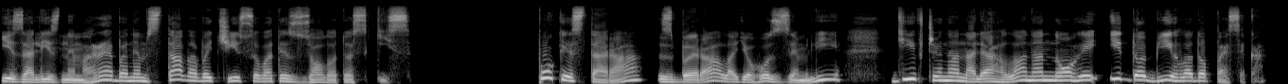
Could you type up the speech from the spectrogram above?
і залізним гребенем стала вичісувати золото з кіс. Поки стара збирала його з землі, дівчина налягла на ноги і добігла до песика.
